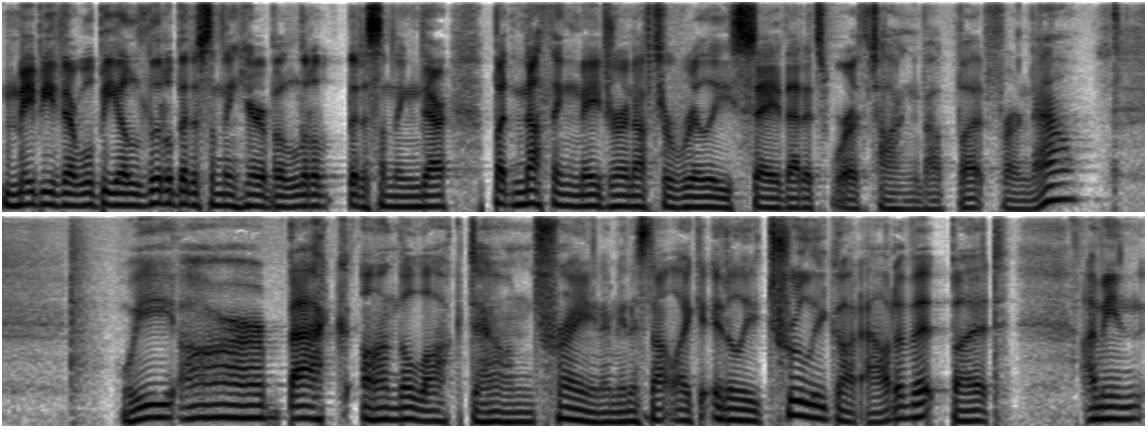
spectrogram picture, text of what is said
maybe there will be a little bit of something here, but a little bit of something there, but nothing major enough to really say that it's worth talking about. But for now, we are back on the lockdown train. I mean, it's not like Italy truly got out of it, but I mean,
